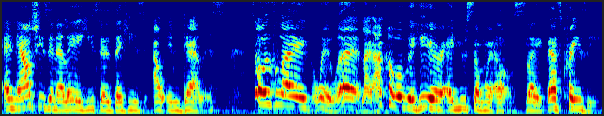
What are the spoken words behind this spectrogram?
and now she's in LA. He says that he's out in Dallas. So it's like, wait, what? Like I come over here and you somewhere else. Like that's crazy.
